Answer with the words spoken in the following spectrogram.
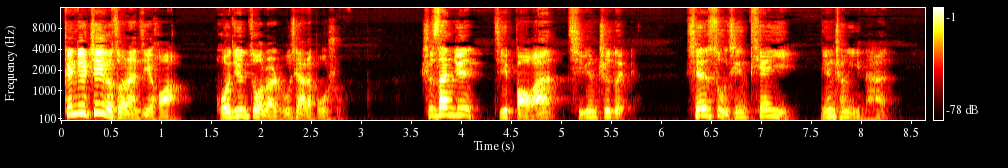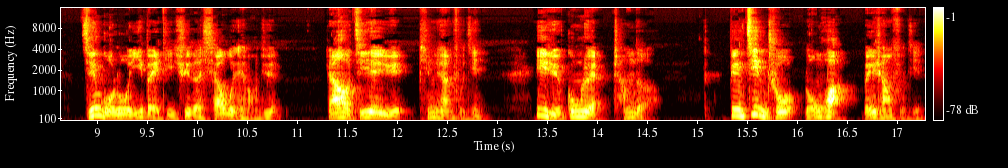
根据这个作战计划，国军做了如下的部署：十三军及保安骑兵支队，先肃清天翼、宁城以南。锦谷路以北地区的小股解放军，然后集结于平泉附近，一举攻略承德，并进出隆化、围场附近。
